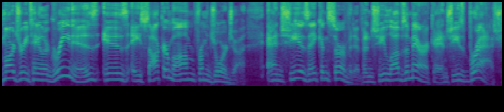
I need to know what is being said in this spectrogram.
Marjorie Taylor Greene is, is a soccer mom from Georgia. And she is a conservative and she loves America and she's brash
